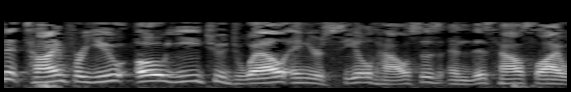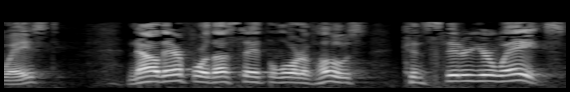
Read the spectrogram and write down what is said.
it time for you, O ye, to dwell in your sealed houses, and this house lie waste? Now therefore, thus saith the Lord of hosts, consider your ways.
